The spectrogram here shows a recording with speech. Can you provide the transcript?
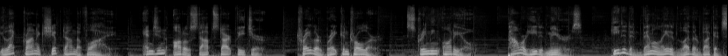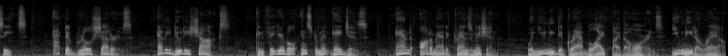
electronic shift on the fly, engine auto stop start feature, trailer brake controller, streaming audio, power heated mirrors, heated and ventilated leather bucket seats, active grille shutters, heavy duty shocks, configurable instrument gauges, and automatic transmission. When you need to grab life by the horns, you need a Ram.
